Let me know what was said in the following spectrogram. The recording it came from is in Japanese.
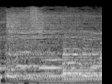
くそう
